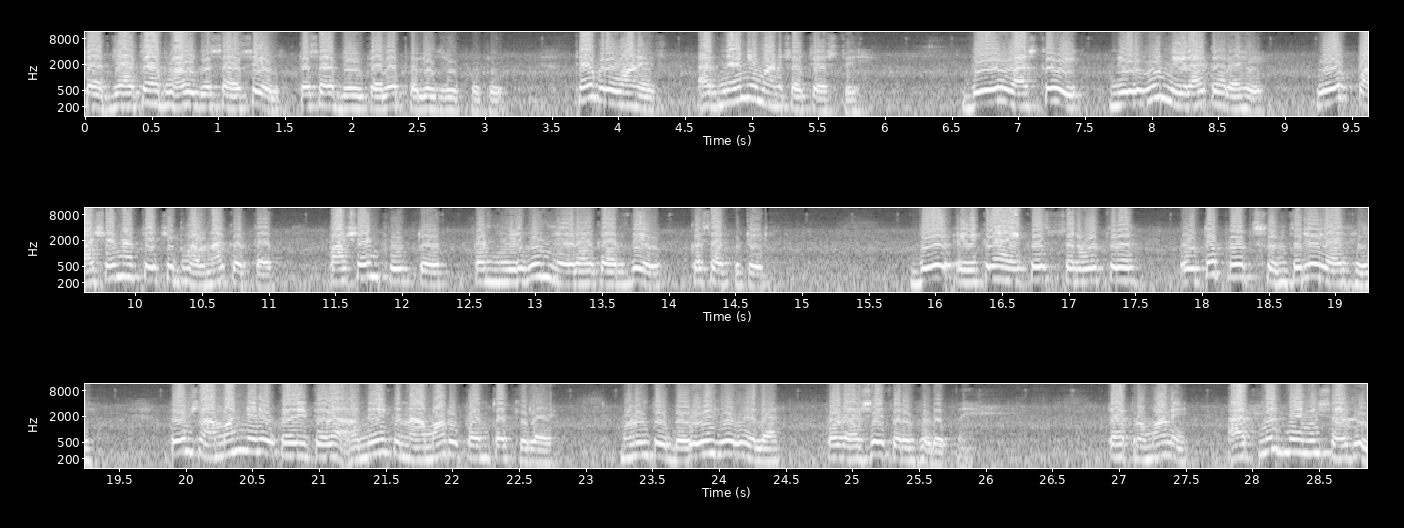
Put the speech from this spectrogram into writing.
त्या ज्याचा भाव जसा असेल तसा देव त्याला फलद्रूप होतो. त्याप्रमाणेच अज्ञानी माणसाचे असते. देव वास्तविक निर्गुण निराकार आहे. लोक पाषाणात्याची भावना करतात. पाषाण फुटतो पण निर्गुण निराकार देव कसा फुटेल? देव एकला एकच सर्वत्र ओतप्रोत संचलेला आहे. पण सामान्य लोकांनी त्याला अनेक नामारूपांचा केलाय. म्हणून तो बहुविध झाला पण असे तर घडत नाही. त्याप्रमाणे आत्मज्ञानी साधू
